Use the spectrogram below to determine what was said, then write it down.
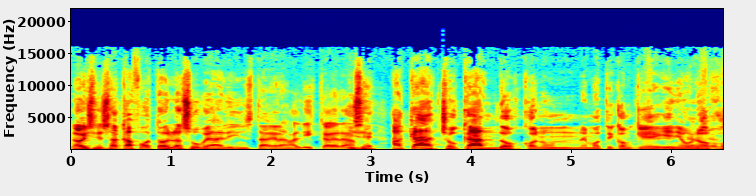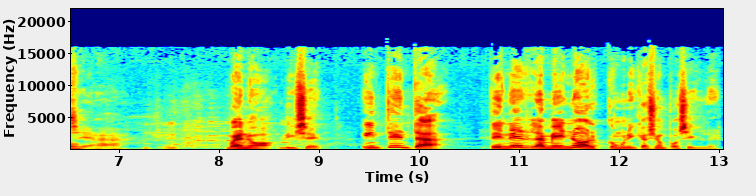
No, y se saca fotos, lo sube al Instagram. Al Instagram. Y dice, acá chocando, con un emoticón que Sí, guiña un ojo. ah. Bueno, dice, intenta tener la menor comunicación posible.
